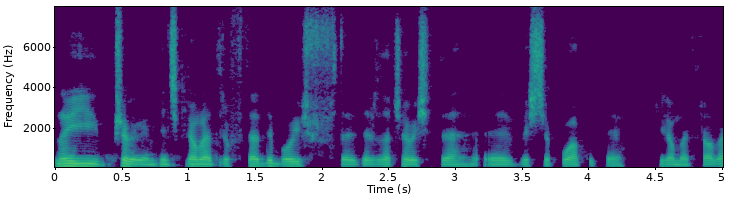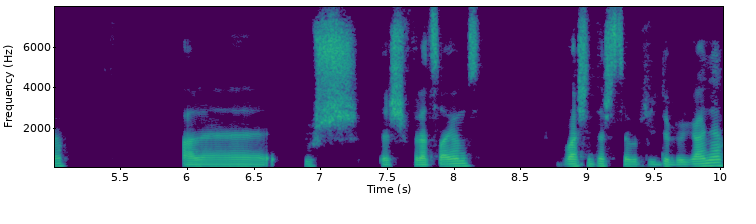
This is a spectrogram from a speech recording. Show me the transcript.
No i przebiegłem 5 km wtedy, bo już wtedy też zaczęły się te y, wyższe pułapy, te kilometrowe. Ale już też wracając, właśnie też chcę wrócić do biegania.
